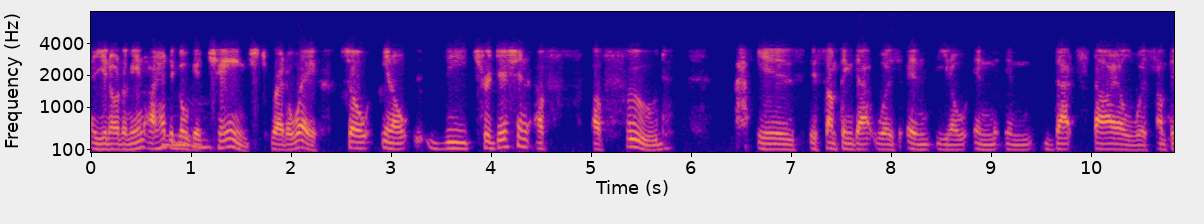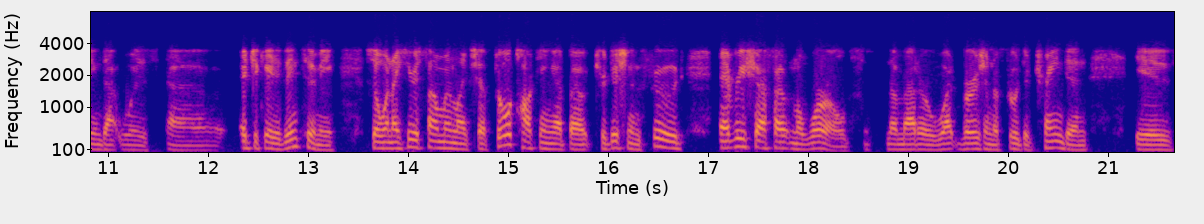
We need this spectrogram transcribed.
You know what I mean? I had to go get changed right away. So, you know, the tradition of, of food is is something that was in you know in in that style was something that was uh, educated into me. So when I hear someone like Chef Johl talking about tradition and food, every chef out in the world, no matter what version of food they're trained in, is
